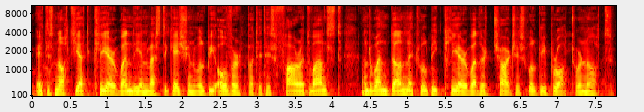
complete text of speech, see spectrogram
It is not yet clear when the investigation will be over, but it is far advanced, and when done, it will be clear whether charges will be brought or not.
